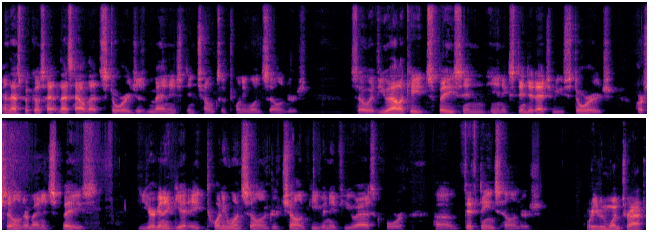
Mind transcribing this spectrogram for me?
And that's because ha- that's how that storage is managed in chunks of 21 cylinders. So if you allocate space in, in extended attribute storage or cylinder managed space, you're going to get a 21 cylinder chunk, even if you ask for uh, 15 cylinders. Or even one track.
